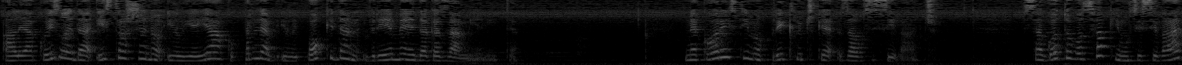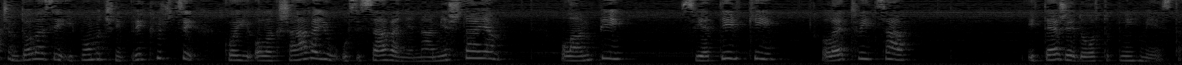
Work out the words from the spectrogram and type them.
ali ako izgleda istrošeno ili je jako prljav ili pokidan, vrijeme je da ga zamijenite. Ne koristimo priključke za usisivač. Sa gotovo svakim usisivačem dolaze i pomoćni priključci koji olakšavaju usisavanje namještaja, lampi, svjetiljki, letvica i teže dostupnih mjesta.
